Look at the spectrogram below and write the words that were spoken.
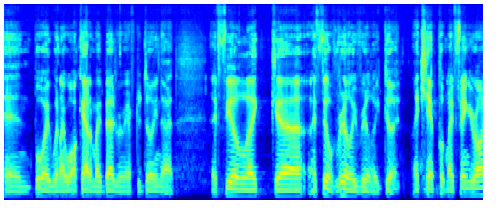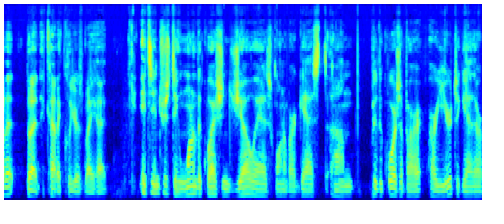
And boy, when I walk out of my bedroom after doing that, I feel like uh, I feel really, really good. I can't put my finger on it, but it kind of clears my head. It's interesting. One of the questions Joe asked one of our guests um, through the course of our, our year together,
